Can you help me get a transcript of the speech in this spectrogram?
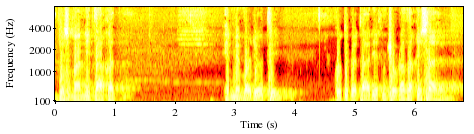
جسمانی طاقت ان میں موجود تھی۔ کتب تاریخ میں چھوٹا سا قصہ ہے۔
